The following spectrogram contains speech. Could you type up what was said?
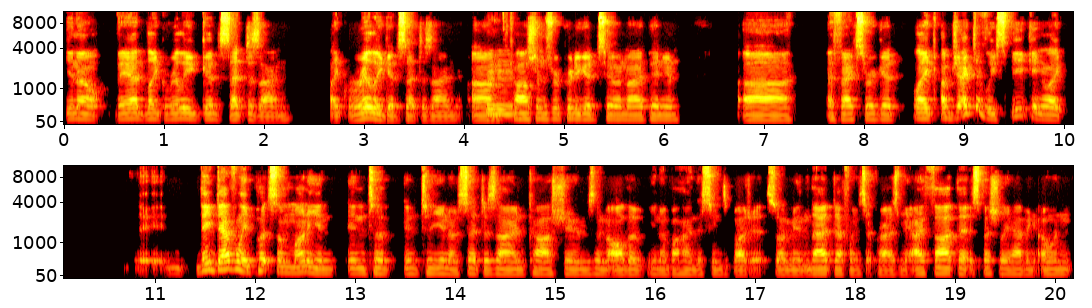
you know, they had like really good set design. Like really good set design. Um Mhm. costumes were pretty good too in my opinion. Uh effects were good. Like objectively speaking, like they definitely put some money in into into you know set design, costumes, and all the you know behind the scenes budget. So I mean that definitely surprised me. I thought that especially having Owen,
